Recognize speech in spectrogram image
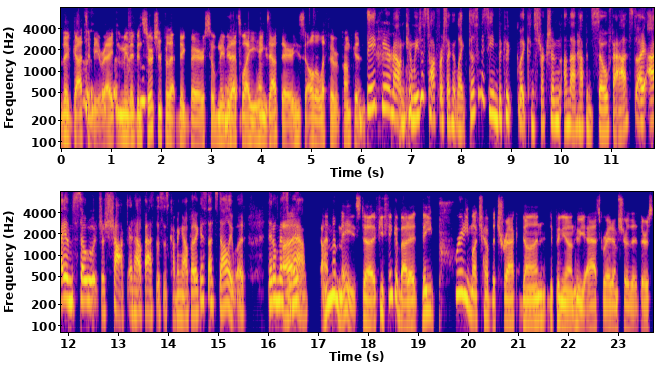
they've got to be, right? I mean, they've been searching for that big bear, so maybe Yeah. that's why he hangs out there. He's all the leftover pumpkins. Big Bear Mountain. Can we just talk for a second? Like, doesn't it seem like construction on that happens so fast? I I am so just shocked at how fast this is coming out. But I guess that's Dollywood. They don't mess I- around. I'm amazed. Uh, if you think about it, they pretty much have the track done, depending on who you ask, right? I'm sure that there's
